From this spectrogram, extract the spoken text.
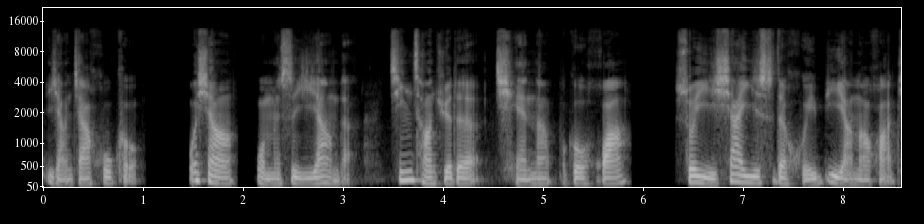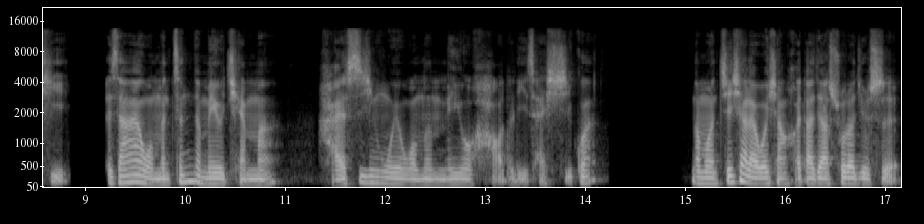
养家糊口。我想我们是一样的，经常觉得钱呢不够花，所以下意识的回避养老话题。然而，我们真的没有钱吗？还是因为我们没有好的理财习惯？那么，接下来我想和大家说的就是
